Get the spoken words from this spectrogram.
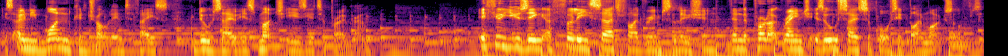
it's only one control interface, and also it's much easier to program. If you're using a fully certified room solution, then the product range is also supported by Microsoft.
